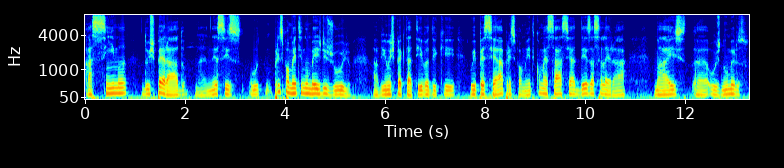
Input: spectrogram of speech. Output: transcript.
acima do esperado, né, nesses, principalmente no mês de julho havia uma expectativa de que o IPCA, principalmente, começasse a desacelerar, mas uh, os números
